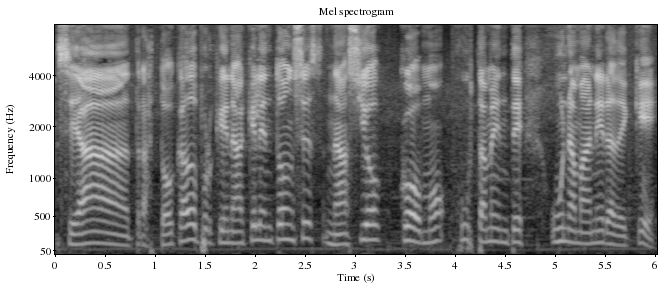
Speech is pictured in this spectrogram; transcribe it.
se ha trastocado porque en aquel entonces nació como justamente una manera de que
